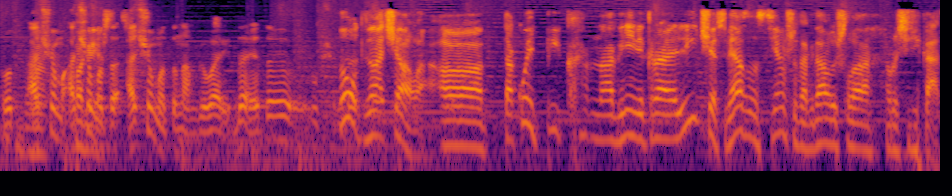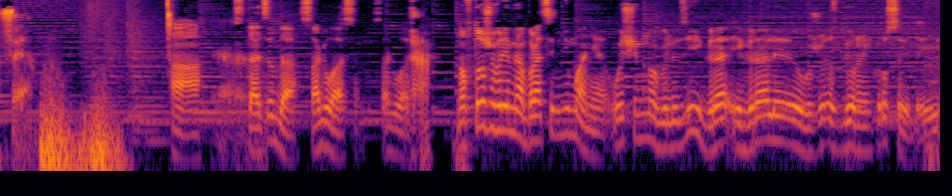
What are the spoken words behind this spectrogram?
Вот да, о чем, о чем это, о чем это нам говорит? Да, это в общем. Ну, для начала, э, такой пик на гневе края Лича связан с тем, что тогда вышла русификация. А, кстати, да, согласен, согласен. Да. Но в то же время обрати внимание, очень много людей игра, играли уже с Burning Crusade. И,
